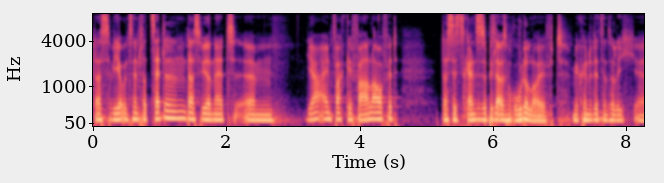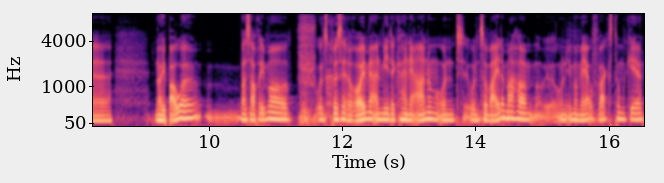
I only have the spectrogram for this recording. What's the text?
dass wir uns nicht verzetteln, dass wir nicht ähm, ja, einfach Gefahr laufen, dass das Ganze so ein bisschen aus dem Ruder läuft. Wir könnten jetzt natürlich äh, neu bauen, was auch immer, uns größere Räume anmieten, keine Ahnung, und, und so weitermachen und immer mehr auf Wachstum gehen.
